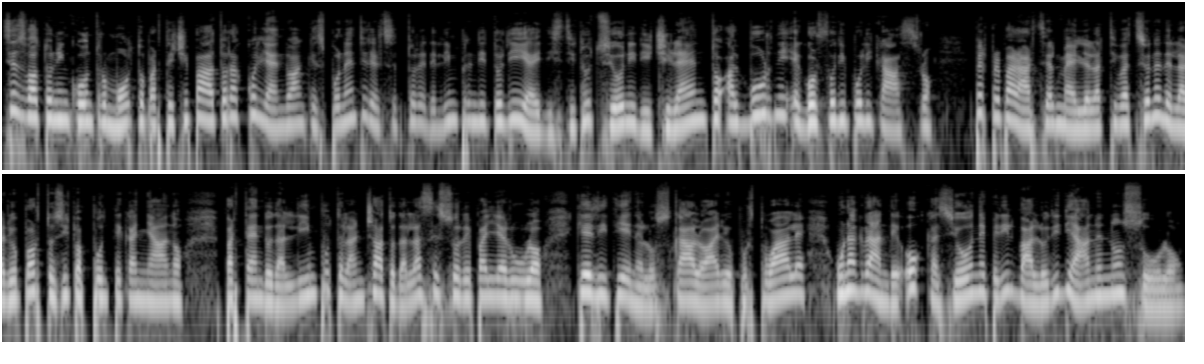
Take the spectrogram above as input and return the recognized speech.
si è svolto un incontro molto partecipato, raccogliendo anche esponenti del settore dell'imprenditoria ed istituzioni di Cilento, Alburni e Golfo di Policastro, per prepararsi al meglio all'attivazione dell'aeroporto sito a Ponte Cagnano, partendo dall'input lanciato dall'assessore Pagliarulo, che ritiene lo scalo aeroportuale una grande occasione per il Vallo di Diano e non solo.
